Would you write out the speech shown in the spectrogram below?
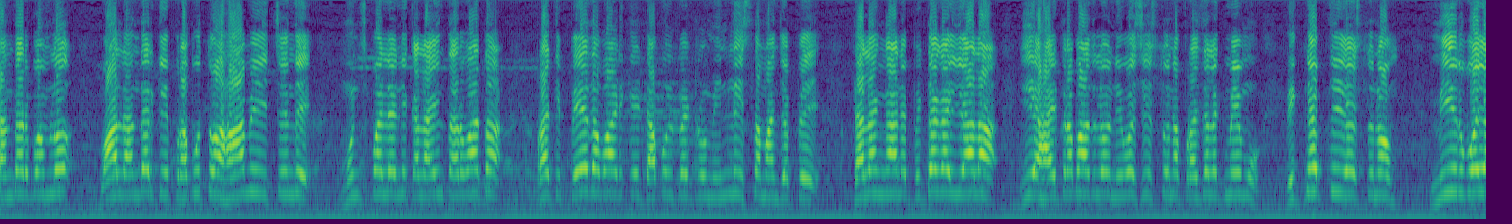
సందర్భంలో వాళ్ళందరికీ ప్రభుత్వం హామీ ఇచ్చింది. మున్సిపల్ ఎన్నికలు అయిన తర్వాత ప్రతి పేదవాడికి డబుల్ బెడ్రూమ్ ఇండ్లు ఇస్తామని చెప్పి తెలంగాణ బిడ్డగా ఇయ్యాల? ఈ హైదరాబాద్లో నివసిస్తున్న ప్రజలకు మేము విజ్ఞప్తి చేస్తున్నాం. మీరు పోయి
